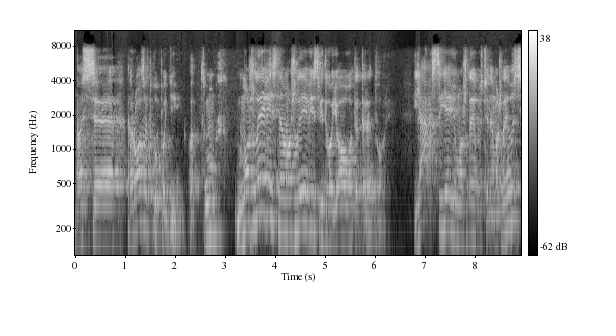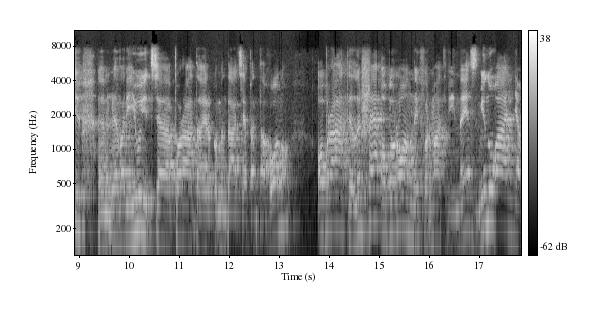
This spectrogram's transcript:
Ось е, розвитку подій. От можливість, неможливість відвоювати території. Як з цією можливістю, неможливістю ем, варіюється порада і рекомендація Пентагону обрати лише оборонний формат війни з мінуванням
